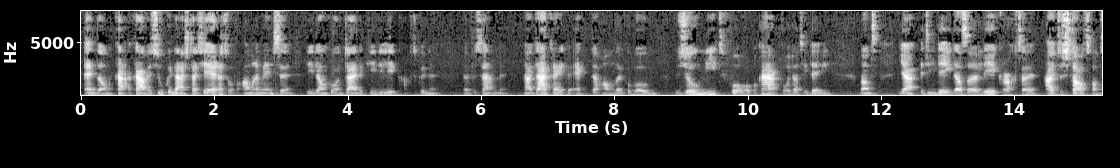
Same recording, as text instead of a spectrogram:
En dan ga- gaan we zoeken naar stagiaires of andere mensen die dan gewoon tijdelijk hier die leerkrachten kunnen eh, verzamelen. Nou, daar krijgen we echt de handen gewoon zo niet voor op elkaar, voor dat idee. Want ja, het idee dat er leerkrachten uit de stad, want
